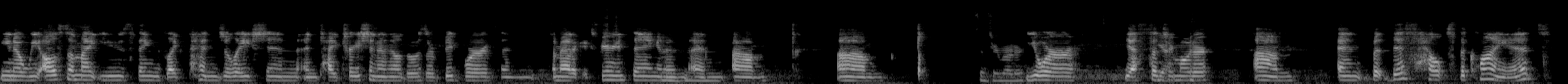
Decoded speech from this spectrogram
you know, we also might use things like pendulation and titration. I know those are big words and somatic experiencing and mm-hmm. and um, um, sensorimotor. Your yes, sensory yeah. motor. Um, and but this helps the client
